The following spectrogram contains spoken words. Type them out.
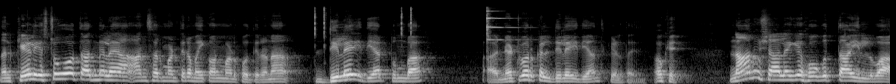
ನಾನು ಕೇಳಿ ಎಷ್ಟೋ ಹೊತ್ತಾದಮೇಲೆ ಆನ್ಸರ್ ಮಾಡ್ತೀರಾ ಮೈಕ್ ಆನ್ ಮಾಡ್ಕೋತೀರಾ ನಾ ಡಿಲೇ ಇದೆಯಾ ತುಂಬ ನೆಟ್ವರ್ಕಲ್ಲಿ ಡಿಲೇ ಇದೆಯಾ ಅಂತ ಕೇಳ್ತಾ ಇದ್ದೀನಿ ಓಕೆ ನಾನು ಶಾಲೆಗೆ ಹೋಗುತ್ತಾ ಇಲ್ವಾ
